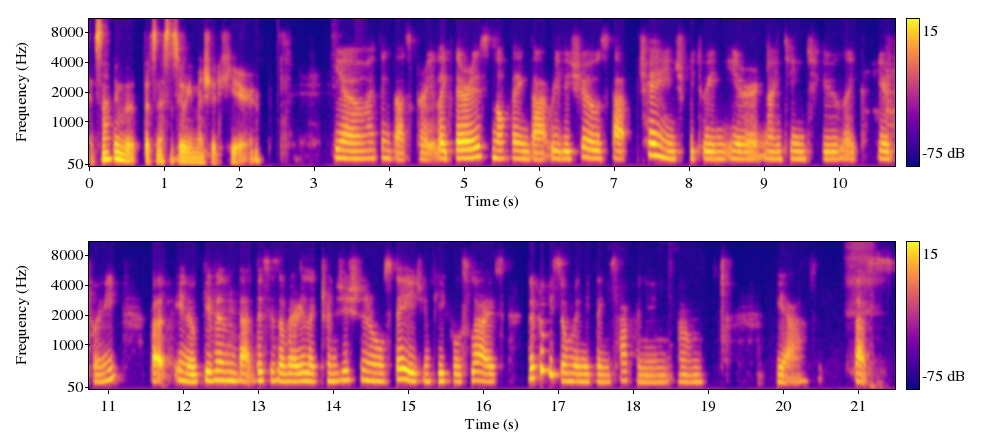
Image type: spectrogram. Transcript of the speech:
it's nothing that, that's necessarily measured here yeah, I think that's great. Like there is nothing that really shows that change between year 19 to like year 20. But you know, given that this is a very like transitional stage in people's lives, there could be so many things happening. Um, yeah, that's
